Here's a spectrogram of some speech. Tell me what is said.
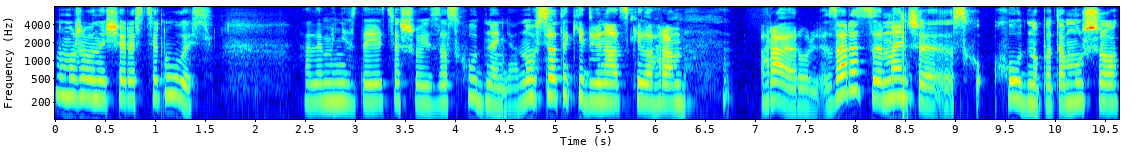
Ну, може, вони ще розтягнулись. Але мені здається, що із-за схуднення. Ну, все-таки 12 кг грає роль. Зараз менше худну, тому що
